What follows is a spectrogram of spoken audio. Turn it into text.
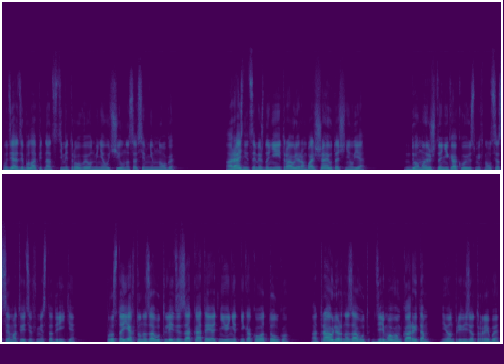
У дяди была 15-метровая, он меня учил, но совсем немного». «А разница между ней и траулером большая?» — уточнил я. «Думаю, что никакой», — усмехнулся Сэм, ответив вместо Дрики. «Дрики». Просто яхту назовут «Леди заката» и от нее нет никакого толку. А траулер назовут дерьмовым корытом, и он привезет рыбы.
